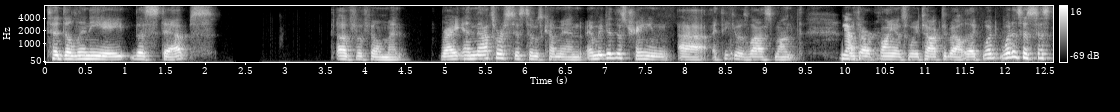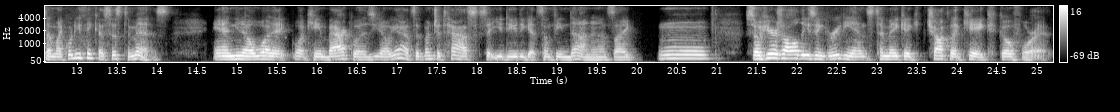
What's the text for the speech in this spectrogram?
to delineate the steps of fulfillment right? And that's where systems come in. And we did this training uh, i think it was last month yeah. with our clients when we talked about like what what is a system? Like what do you think a system is? And you know what it what came back was you know yeah it's a bunch of tasks that you do to get something done. And it's like mm, so here's all these ingredients to make a chocolate cake. Go for it.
